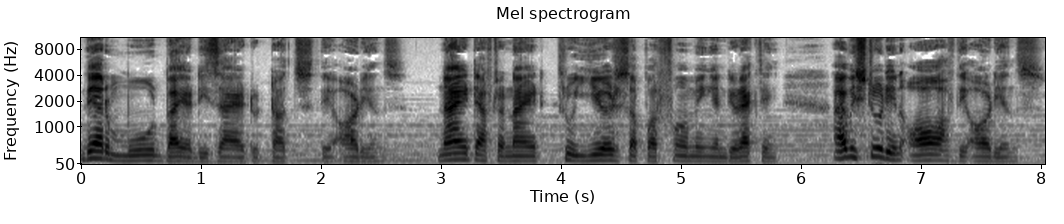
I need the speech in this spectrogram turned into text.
They are moved by a desire to touch the audience. Night after night, through years of performing and directing, I've stood in awe of the audience,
